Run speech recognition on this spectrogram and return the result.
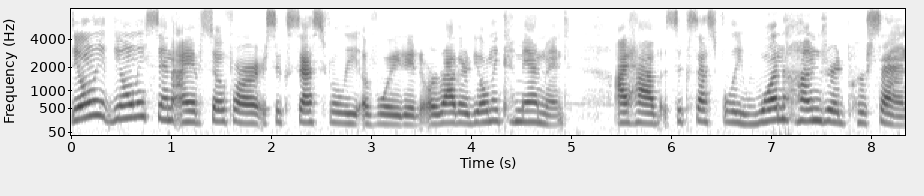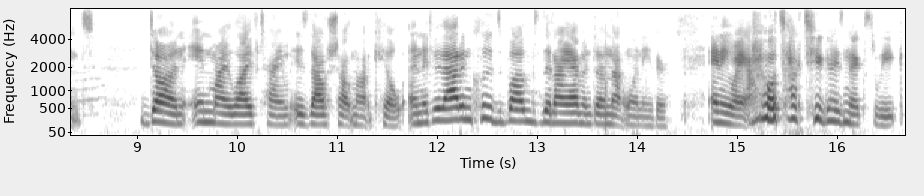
the only the only sin I have so far successfully avoided, or rather, the only commandment I have successfully one hundred percent done in my lifetime is thou shalt not kill. And if that includes bugs, then I haven't done that one either. Anyway, I will talk to you guys next week.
